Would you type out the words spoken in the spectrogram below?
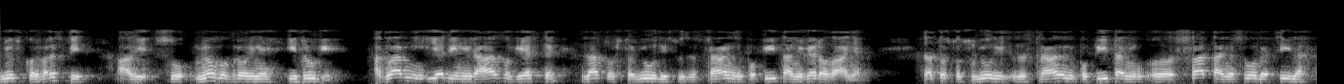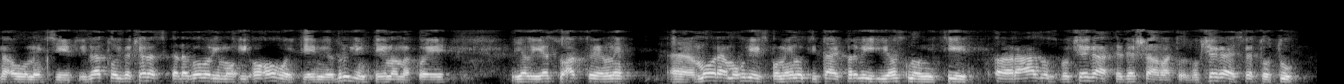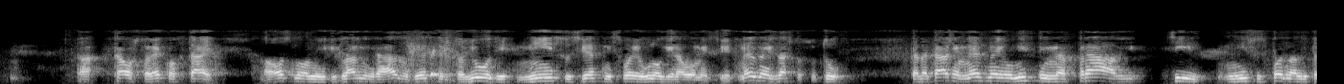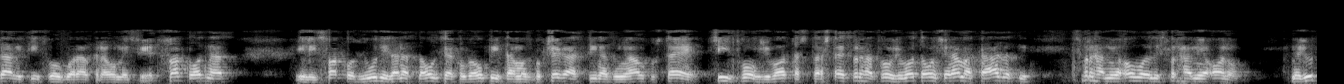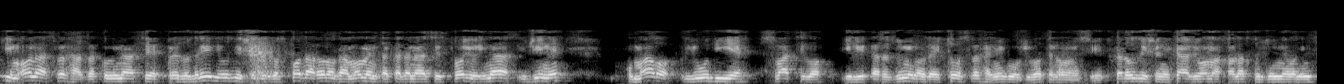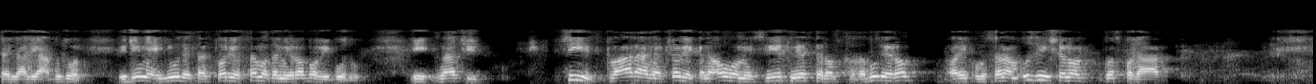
ljudskoj vrsti, ali su mnogobrojne i druge. A glavni jedini razlog jeste zato što ljudi su zastranili po pitanju vjerovanja, zato što su ljudi zastranili po pitanju e, shvatanja svoga cilja na ovome svijetu. I zato i večeras kada govorimo i o ovoj temi, o drugim temama koje jeli, jesu aktuelne, e, moramo uvijek spomenuti taj prvi i osnovni cilj, e, razlog zbog čega se dešava to, zbog čega je sve to tu. A, kao što rekao, taj a, e, osnovni i glavni razlog jeste što ljudi nisu svjesni svoje uloge na ovom svijetu. Ne znaju zašto su tu. Kada kažem ne znaju, mislim na pravi cilj, nisu spoznali pravi cilj svog boravka na ovom svijetu. Svako od nas ili svako od ljudi danas na ulici ako ga upitamo zbog čega si ti na Dunjalku, šta je cilj tvog života, šta, šta je svrha tvog života, on će nama kazati svrha mi je ovo ili svrha mi je ono. Međutim, ona svrha za koju nas je predodredio uzvišeni gospodar onoga momenta kada nas je stvorio i nas i džine, malo ljudi je shvatilo ili razumilo da je to svrha njegovog života na ovom svijetu. Kada uzvišeni kaže, ona falak su džine, ali ja budun. I džine i ljude sam stvorio samo da mi robovi budu. I znači, cilj stvaranja čovjeka na ovom svijetu jeste robstvo. Da bude rob, alaikum salam, uzvišenom gospodar.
